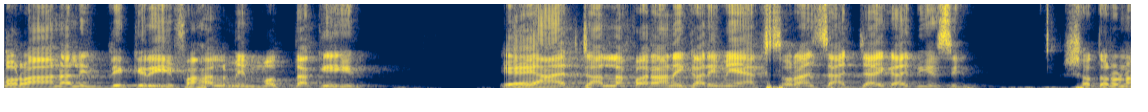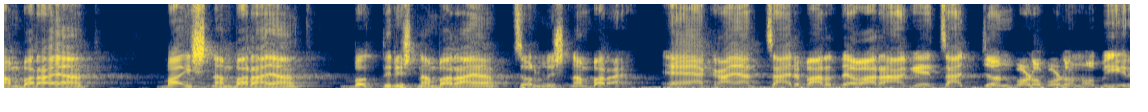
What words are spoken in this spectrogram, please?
কোরআন আলী দিকরি ফাহাল মিম মোদ্দাকির। এই আয়াতটা আল্লাহ কোরআন কারিমে একশোরায় চার জায়গায় দিয়েছেন। সতেরো নম্বর আয়াত, বাইশ নম্বর আয়াত, বত্রিশ নম্বর আয়াত, চল্লিশ নম্বর আয়াত। এক আয়াত চারবার দেওয়ার আগে চারজন বড় বড় নবীর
